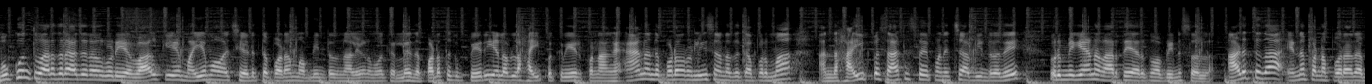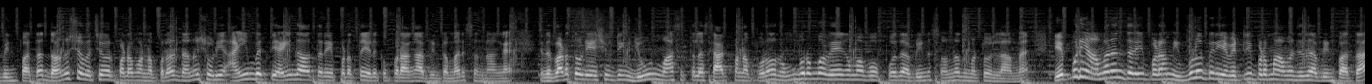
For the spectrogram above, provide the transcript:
முகுந்த் வரதராஜன் அவர்களுடைய வாழ்க்கையை மையமாக வச்சு எடுத்த படம் அப்படின்றதுனாலையும் நம்ம தெரியல. இந்த படத்துக்கு பெரிய லெவலில் ஹைப்பை க்ரியேட் பண்ணாங்க. அண்ட் அந்த படம் ரிலீஸ் ஆனதுக்கப்புறமா அந்த ஹைப்பை சாட்டிஸ்ஃபை பண்ணுச்சு அப்படின்றதே ஒரு மிகையான வார்த்தையாக இருக்கும் அப்படின்னு சொல்லலாம். அடுத்ததாக என்ன பண்ண போகிறாரு அப்படின்னு பார்த்தா தனுஷை வச்சு ஒரு படம் பண்ண போகிறார் தனுஷோடைய ஐம்பத்தி ஐந்தாவது திரைப்படத்தை எடுக்க போகிறாங்க அப்படின்ற மாதிரி சொன்னாங்க. இந்த படத்துடைய ஷூட்டிங் ஜூன் மாதத்தில் ஸ்டார்ட் பண்ண போகிறோம் ரொம்ப ரொம்ப வேகமாக போக போகுது அப்படின்னு சொன்னது மட்டும் இல்லாமல் எப்படி அமரன் திரைப்படம் இவ்வளோ பெரிய வெற்றி படமாக அமைஞ்சது அப்படின்னு பார்த்தா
